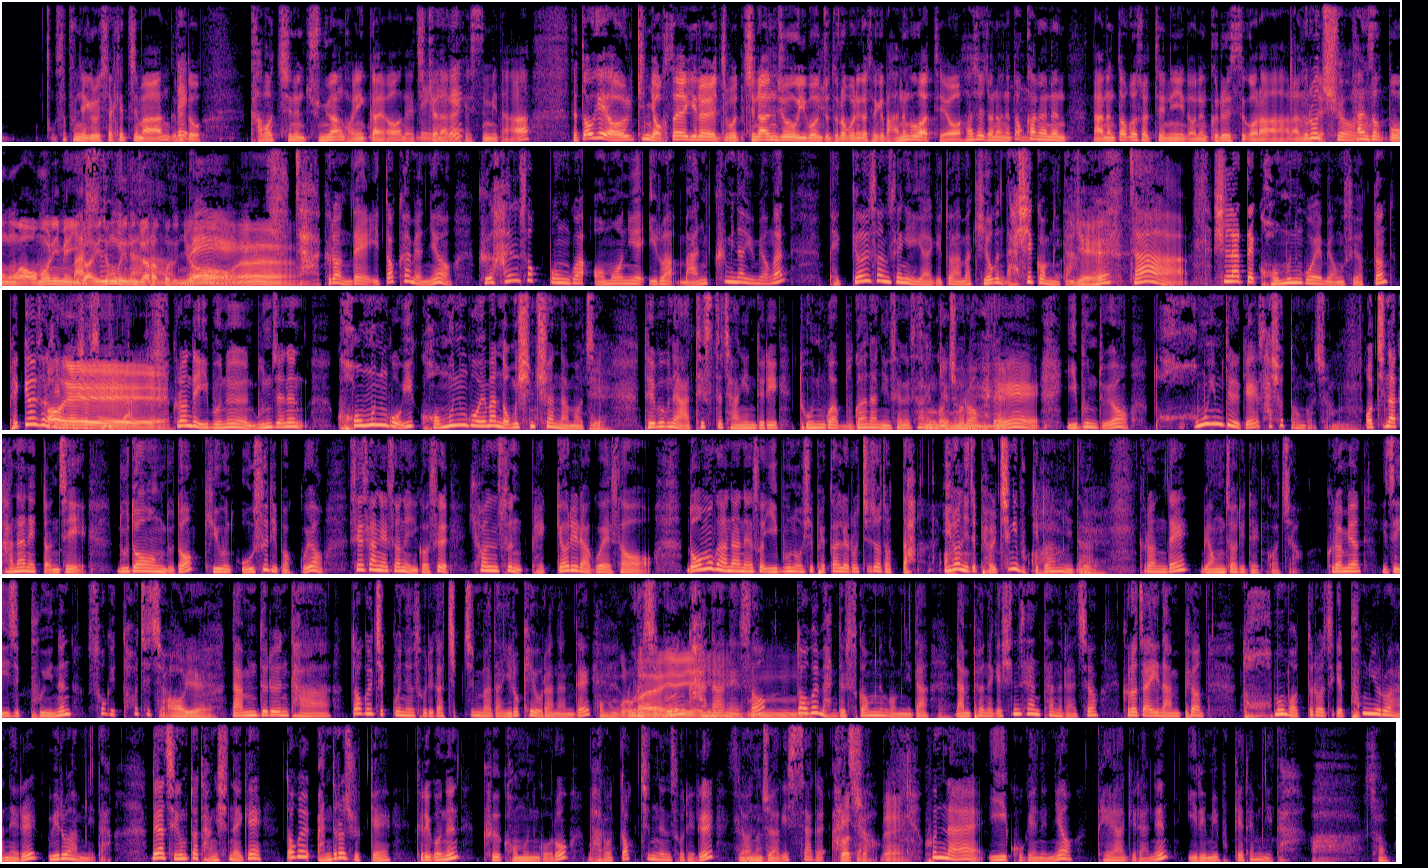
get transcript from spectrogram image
슬픈 얘기로 시작했지만 그래도 값어치는 중요한 거니까요. 네, 지켜나가겠습니다. 네, 떡에 얽힌 역사 얘기를 뭐 지난주 이번 주 들어보니까 되게 많은 것 같아요. 사실 저는 그냥 떡하면은 나는 떡을 설 테니 너는 글을 쓰거라라는 그렇죠. 한석봉과 어머님의 일화 이 정도 있는 줄. 알았거든요. 네. 예. 자, 그런데 이 떡하면요. 그 한석봉과 어머니의 일화만큼이나 유명한 백결 선생의 이야기도 아마 기억은 나실 겁니다. 예. 자, 신라 때 검은고의 명수였던 백결 선생이 아, 예, 계셨습니다. 예, 예. 그런데 이분은 문제는 검은고, 이 검 은고에만 너무 심취한 나머지 예. 대부분의 아티스트 장인들이 돈과 무관한 인생을 사는 것처럼 네. 네, 이분도요 너무 힘들게 사셨던 거죠. 음. 어찌나 가난했던지 누덕누덕 기운 옷을 입었고요. 세상에서는 이것을 현순 백결이라고 해서 너무 가난해서 입은 옷이 백갈래로 찢어졌다. 이런 이제 별칭이 붙기도 아, 합니다. 네. 그런데 명절이 된 거죠. 그러면 이제 이 집 부인은 속이 터지죠. 아, 예. 남들은 다 떡을 찍고 있는 소리가 집집마다 이렇게 요란한데. 우리 아, 집은 예, 예, 예. 가난해서 음. 떡을 만들 수가 없는 겁니다. 네. 남편에게 신세한탄을 하죠. 그러자 이 남편 너무 멋들어지게 풍류로 아내를 위로합니다. 내가 지금부터 당신에게 떡을 만들어 줄게. 그리고는 그 검은 고로 바로 떡 짓는 소리를. 연주하기 시작을 네. 그렇죠. 하죠. 네. 훗날 이 곡에는요 대학이라는 이름이 붙게 됩니다. 아, 참.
